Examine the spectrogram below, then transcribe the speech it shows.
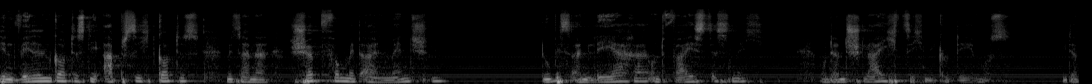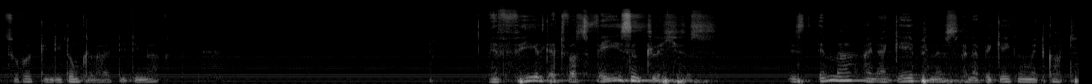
den Willen Gottes, die Absicht Gottes mit seiner Schöpfung, mit allen Menschen. Du bist ein Lehrer und weißt es nicht. Und dann schleicht sich Nikodemus in die Dunkelheit, in die Nacht. Mir fehlt etwas Wesentliches, ist immer ein Ergebnis einer Begegnung mit Gott.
